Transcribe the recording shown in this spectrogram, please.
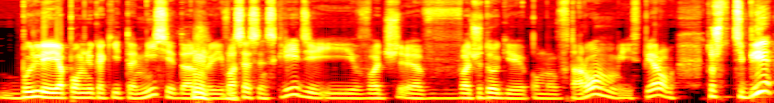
Были, я помню, какие-то миссии даже и в Assassin's Creed, и в э, в Watch Dogs, по-моему, втором и в первом. То, что тебе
